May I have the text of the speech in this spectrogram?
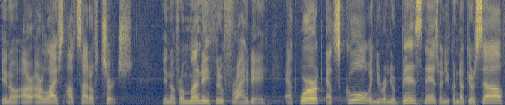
you know, our, our lives outside of church, you know, from Monday through Friday, at work, at school, when you run your business, when you conduct yourself,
